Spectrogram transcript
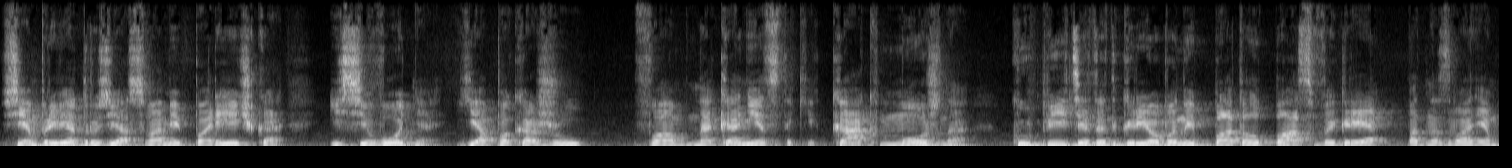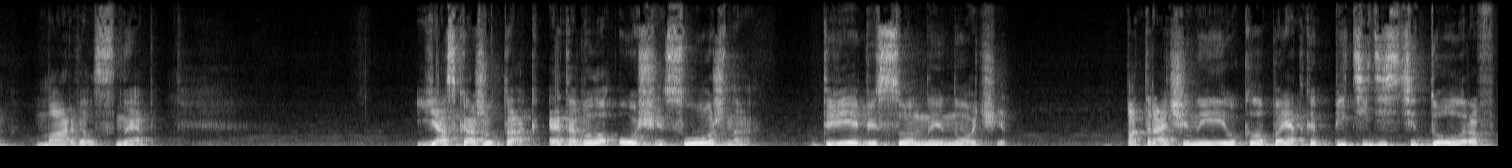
Всем привет, друзья, с вами Поречка, и сегодня я покажу вам, наконец-таки, как можно купить этот гребаный Battle Pass в игре под названием Marvel Snap. Я скажу так, это было очень сложно, две бессонные ночи, потраченные около порядка 50 долларов,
